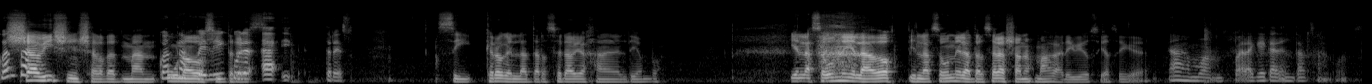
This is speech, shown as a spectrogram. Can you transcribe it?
¿Cuántas, Ya vi Ginger Dead Man cuántas 1, 2 y películas? 3. Ah, y-. Sí, creo que en la tercera viajan en el tiempo. Y en la segunda y en la dos, y en la segunda y la tercera ya no es más Gary Busey, así que. Ah, bueno, ¿para qué calentarse entonces?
